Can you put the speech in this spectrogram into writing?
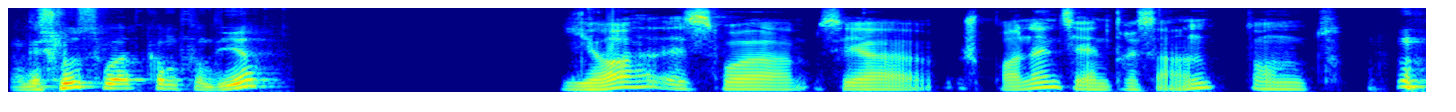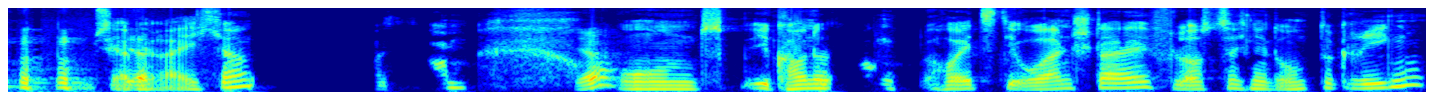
Das Schlusswort kommt von dir. Ja, es war sehr spannend, sehr interessant und sehr ja. bereichernd. Ja. Und ich kann haltet die Ohren steif, lasst euch nicht unterkriegen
